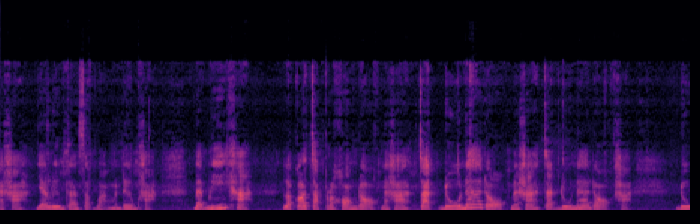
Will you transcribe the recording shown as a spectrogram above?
นะคะ อย่าลืมการสับหว่างเหมือนเดิมค่ะ แบบนี้ค่ะ แล้วก็จับประคองดอกนะคะ จัดดูหน้าดอกนะคะ จัดดูหน้าดอกค่ะ ดู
